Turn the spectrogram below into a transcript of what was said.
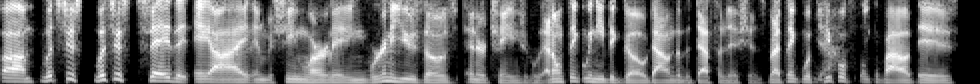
um, let's just let's just say that AI and machine learning, we're going to use those interchangeably. I don't think we need to go down to the definitions, but I think what Yeah. people think about is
